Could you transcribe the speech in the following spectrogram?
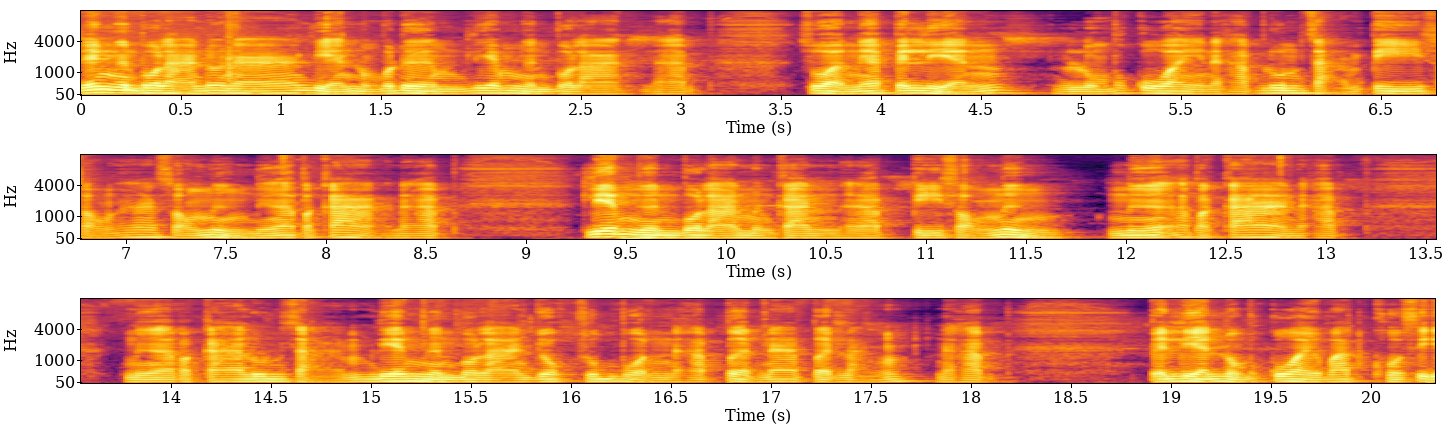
เลี่ยมเงินโบราณด้วยนะ เหรียญหลวงพ่อเดิมเลี่ยมเงินโบราณนะครับ ส่วนเนี้ยเป็นเหรียญหลวงพ่อกลวยนะครับ รุ่นสามปีสองห้าสองหนึ่งเนื้ออปาก้านะครับ เลี่ยมเงินโบราณเหมือนกันนะครับ ปีสองหนึ่งเนื้ออัปาก้านะครับ เนื้ออปาก้ารุ่นสามเลี่ยมเงินโบราณยกซุ้มบนนะครับ เปิดหน้าเปิดหลังนะครับ เป็นเหรียญหลวงพ่อกลวยวัดโคสิ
